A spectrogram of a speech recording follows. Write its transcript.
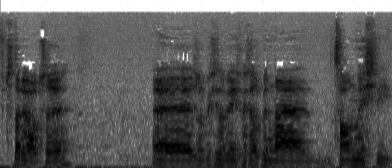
w cztery oczy, e, żeby się dowiedzieć chociażby na co on myśli.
